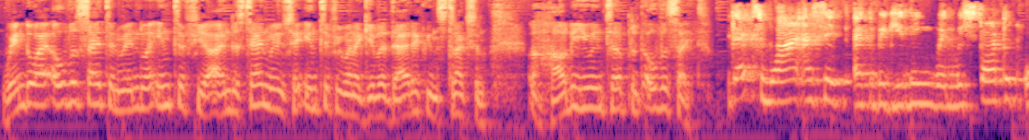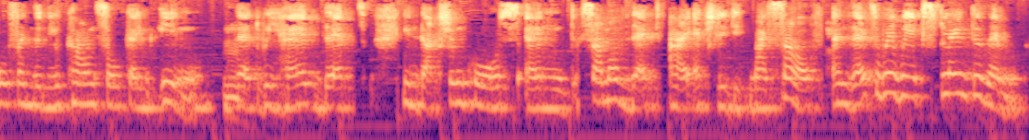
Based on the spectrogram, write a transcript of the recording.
When do I oversight and when do I interfere? I understand when you say interfere when I give a direct instruction. How do you interpret oversight? That's why I said at the beginning when we started off and the new council came in mm. that we had that induction course and some of that I actually did myself. And that's where we explained to them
